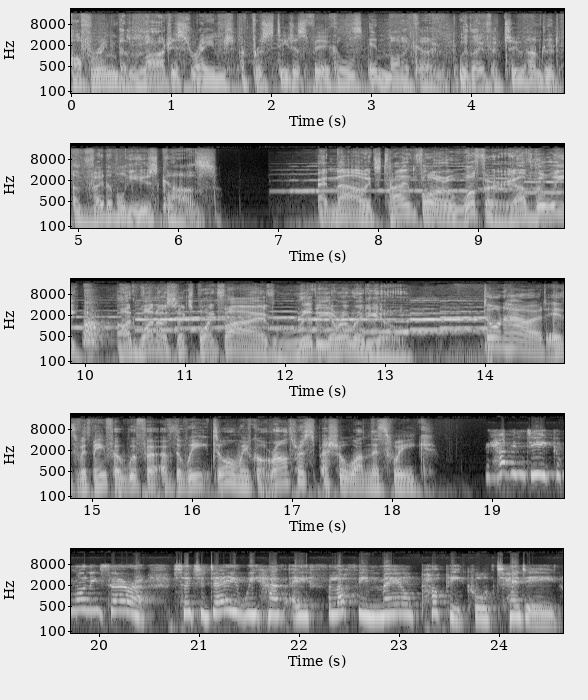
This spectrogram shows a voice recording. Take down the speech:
offering the largest range of prestigious vehicles in Monaco with over 200 available used cars. And now it's time for Woofer of the Week on 106.5 Riviera Radio. Dawn Howard is with me for Woofer of the Week. Dawn, we've got rather a special one this week. We have indeed. Good morning, Sarah. So today we have a fluffy male puppy called Teddy,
